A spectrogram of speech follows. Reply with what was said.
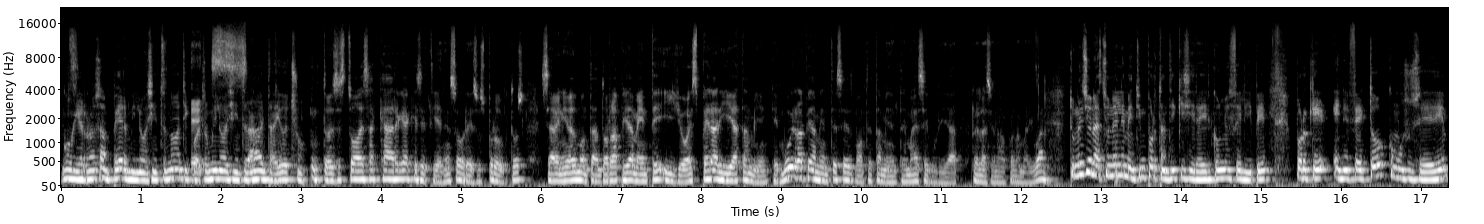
Gobierno Samper, 1994-1998. Entonces toda esa carga que se tiene sobre esos productos se ha venido desmontando rápidamente y yo esperaría también que muy rápidamente se desmonte también el tema de seguridad relacionado con la marihuana. Tú mencionaste un elemento importante y quisiera ir con Luis Felipe, porque en efecto, como sucede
